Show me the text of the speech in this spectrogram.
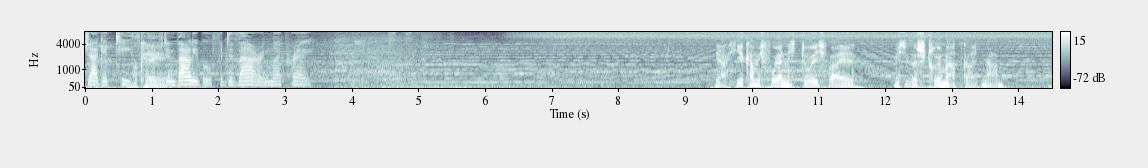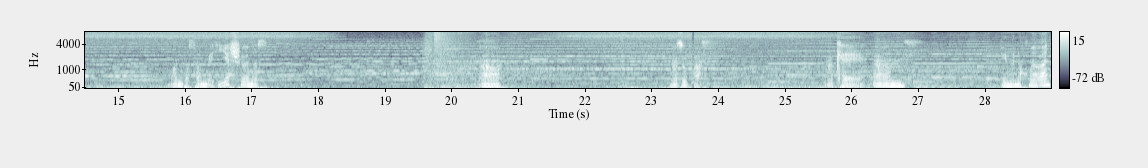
jagged teeth okay. proved invaluable for devouring my prey. Ja, hier kam ich vorher nicht durch, weil mich diese Ströme abgehalten haben. Und was haben wir hier Schönes? Ah. Na super. Okay, ähm... Gehen wir nochmal rein.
